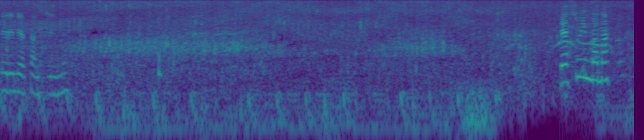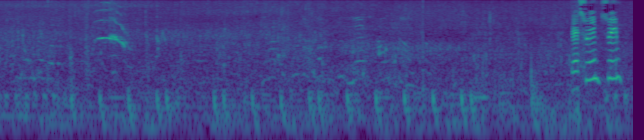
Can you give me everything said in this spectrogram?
Erin dia sunscreen ni. Let's swim, Mama. Let's swim, swim.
